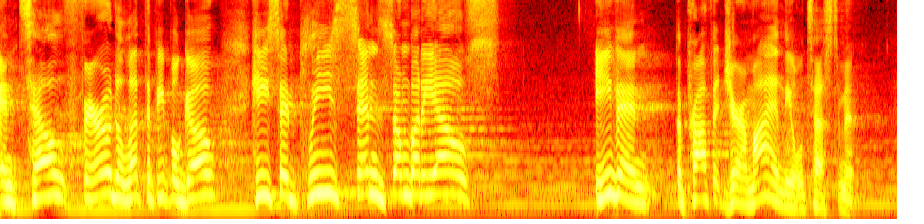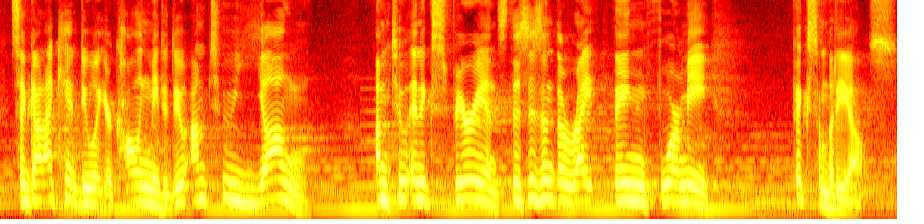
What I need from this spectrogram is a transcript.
and tell Pharaoh to let the people go, he said, Please send somebody else. Even the prophet Jeremiah in the Old Testament said, God, I can't do what you're calling me to do. I'm too young. I'm too inexperienced. This isn't the right thing for me. Pick somebody else.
